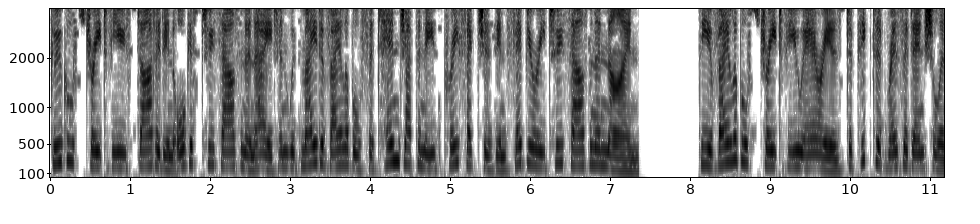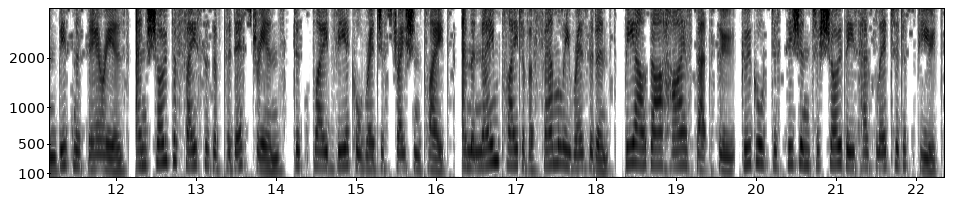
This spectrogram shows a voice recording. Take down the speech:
Google Street View started in August 2008 and was made available for 10 Japanese prefectures in February 2009. The available street view areas depicted residential and business areas, and showed the faces of pedestrians, displayed vehicle registration plates, and the name plate of a family residence. Biaoza Hayasatsu Google's decision to show these has led to disputes.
